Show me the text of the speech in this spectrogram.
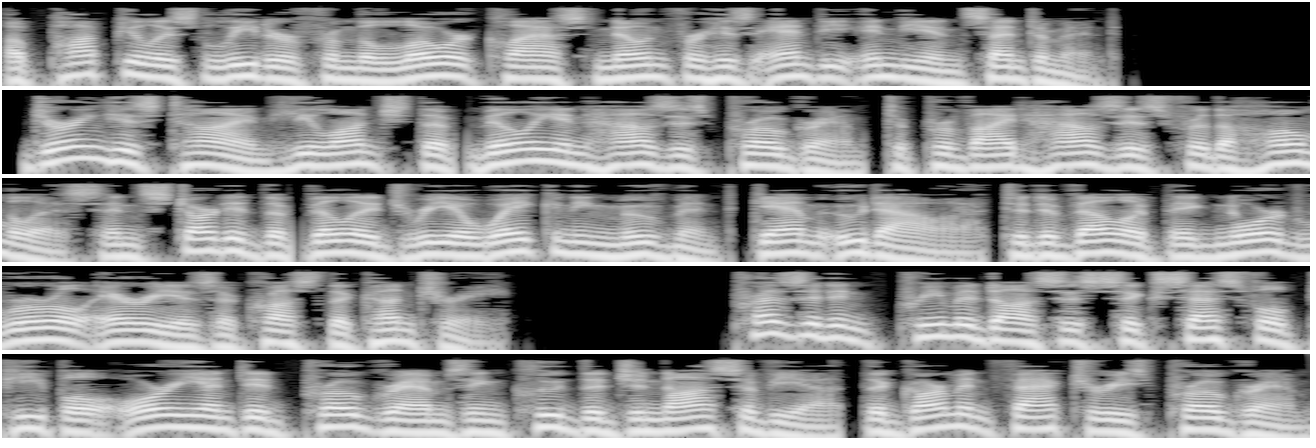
a populist leader from the lower class known for his anti-Indian sentiment. During his time he launched the Million Houses program to provide houses for the homeless and started the Village Reawakening Movement to develop ignored rural areas across the country. President Premadasa's successful people-oriented programs include the Janasaviya, the Garment Factories program,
